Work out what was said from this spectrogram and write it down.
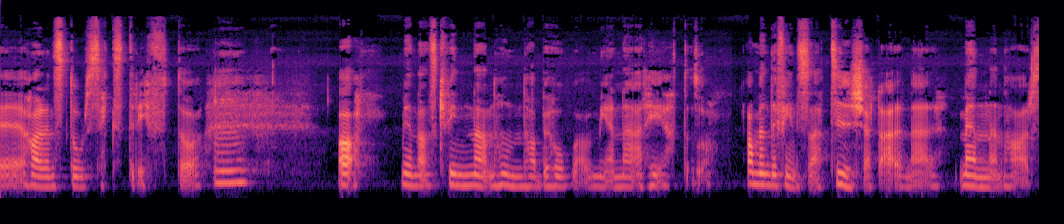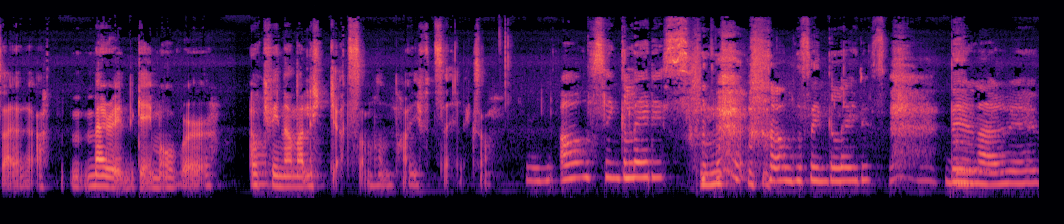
eh, har en stor sexdrift. Och, mm. ja, Medan kvinnan hon har behov av mer närhet och så ja men det finns sådana t-shirtar när männen har så här att married game over och kvinnan har lyckats om hon har gift sig liksom. All single ladies. Mm. All the single ladies. Det är den här eh,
